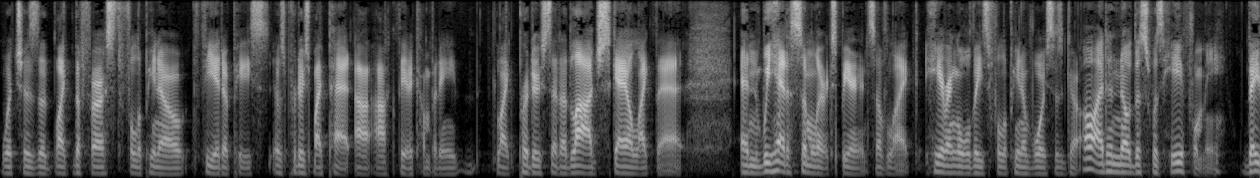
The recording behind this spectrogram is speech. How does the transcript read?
which is a, like the first Filipino theater piece. It was produced by Pat, our Arc Theater Company, like produced at a large scale like that and we had a similar experience of like hearing all these Filipino voices go, "Oh, I didn't know this was here for me." They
